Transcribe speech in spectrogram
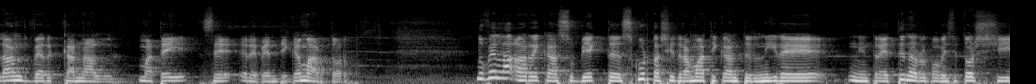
Landwehr Canal. Matei se revendică martor. Novela are ca subiect scurta și dramatică întâlnire dintre tânărul povestitor și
